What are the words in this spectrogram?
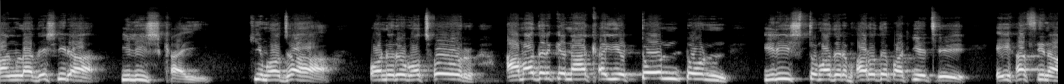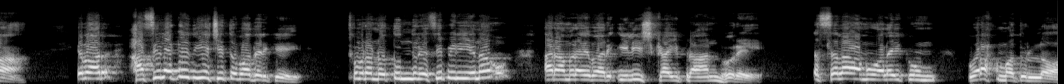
বাংলাদেশিরা ইলিশ খাই। কি মজা! পনেরো বছর আমাদেরকে না খাইয়ে টন টন ইলিশ তোমাদের ভারতে পাঠিয়েছে এই হাসিনা। এবার হাসিনাকে দিয়েছি তোমাদেরকে। তোমরা নতুন রেসিপি নিয়ে নাও আর আমরা এবার ইলিশ খাই প্রাণ ভরে। আসসালামু আলাইকুম ওরহমতুল্লাহ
